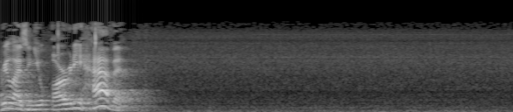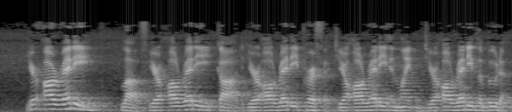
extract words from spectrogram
realizing you already have it. You're already love. You're already God. You're already perfect. You're already enlightened. You're already the Buddha.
